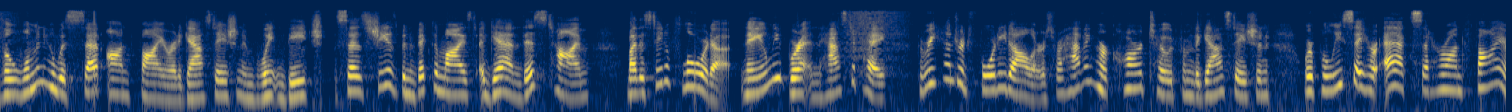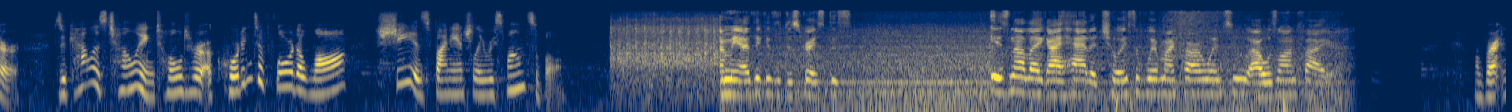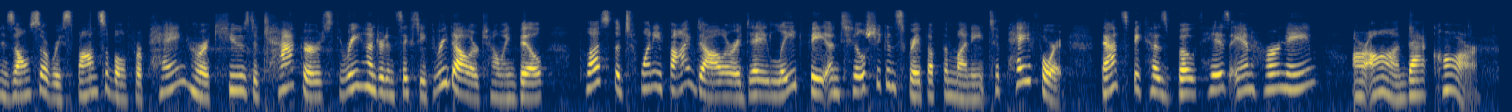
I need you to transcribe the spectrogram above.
The woman who was set on fire at a gas station in Boynton Beach says she has been victimized again, this time by the state of Florida. Naomi Breton has to pay $340 for having her car towed from the gas station where police say her ex set her on fire. Zucala's Towing told her, according to Florida law, she is financially responsible. I mean, I think it's a disgrace because it's not like I had a choice of where my car went to. I was on fire. Well, Breton is also responsible for paying her accused attacker's $363 towing bill plus the $25 a day late fee until she can scrape up the money to pay for it. That's because both his and her name are on that car.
